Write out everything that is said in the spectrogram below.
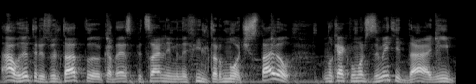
а вот это результат, э, когда я специально именно фильтр ночь ставил, но как вы можете заметить, да, они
